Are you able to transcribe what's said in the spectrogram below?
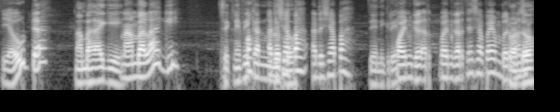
Ya udah, Nambah lagi. nambah lagi. Oh, Signifikan ada menurut siapa? lo? Ada siapa? Danny Green. Point guard, point guardnya siapa yang baru Rondo. masuk?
